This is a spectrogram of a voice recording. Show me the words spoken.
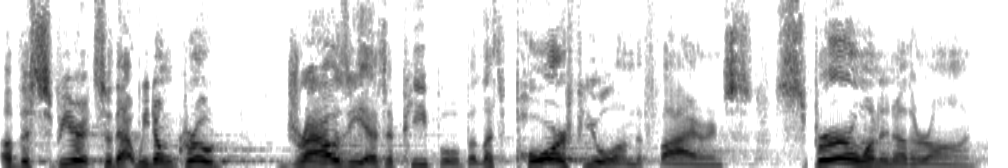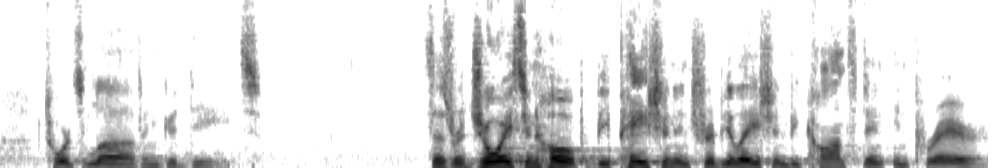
of the Spirit so that we don't grow drowsy as a people, but let's pour fuel on the fire and spur one another on towards love and good deeds. It says, rejoice in hope, be patient in tribulation, be constant in prayer.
